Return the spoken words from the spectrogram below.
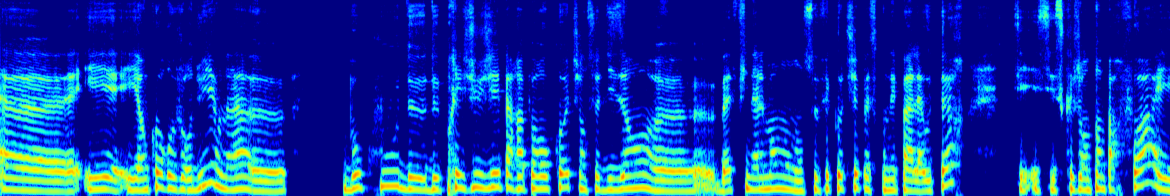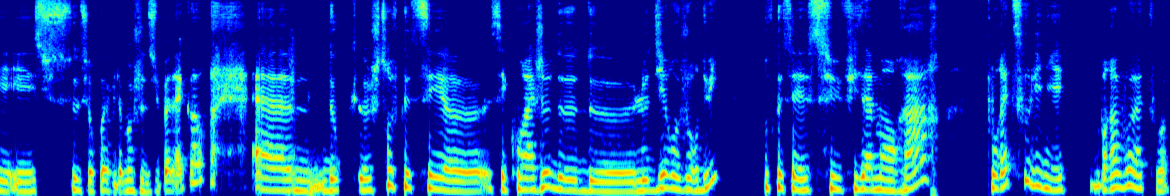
heu et encore aujourd'hui, on a, beaucoup de préjugés par rapport au coach en se disant, bah, finalement, on se fait coacher parce qu'on n'est pas à la hauteur. C'est ce que j'entends parfois et ce sur quoi évidemment je ne suis pas d'accord. Donc je trouve que c'est, courageux de le dire aujourd'hui. Je trouve que c'est suffisamment rare pour être souligné. Bravo à toi.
